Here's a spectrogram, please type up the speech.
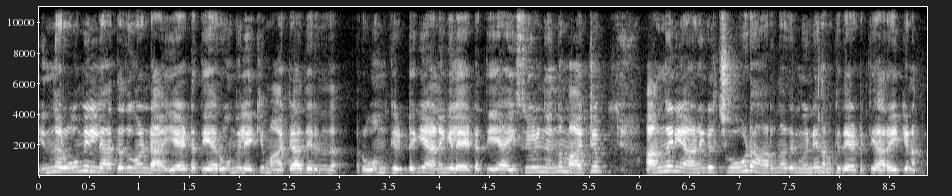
ഇന്ന് റൂമില്ലാത്തത് കൊണ്ടാ ഏട്ടത്തിയെ റൂമിലേക്ക് മാറ്റാതിരുന്നത്. റൂം കിട്ടുകയാണെങ്കിൽ ഏട്ടത്തിയെ ഐ സിയുയിൽ നിന്ന് മാറ്റും. അങ്ങനെയാണെങ്കിൽ ചൂടാറുന്നതിന് മുന്നേ നമുക്ക് ഇത് ഏട്ടത്തി അറിയിക്കണം.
